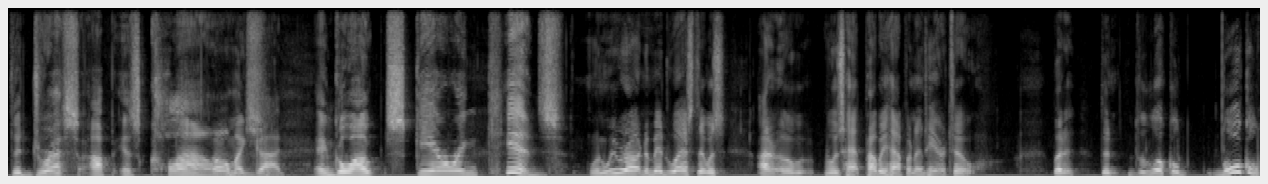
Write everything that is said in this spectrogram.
that dress up as clowns. Oh, my God. And go out scaring kids. when we were out in the Midwest, there was I don't know was ha- probably happening here too, but the the local local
